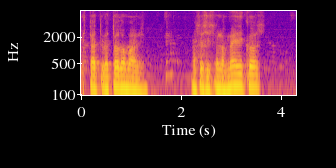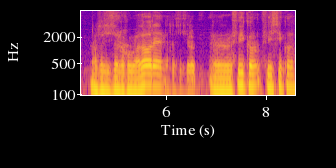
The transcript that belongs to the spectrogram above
Está todo mal. No sé si son los médicos, no sé si son los jugadores, no sé si son los físicos,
